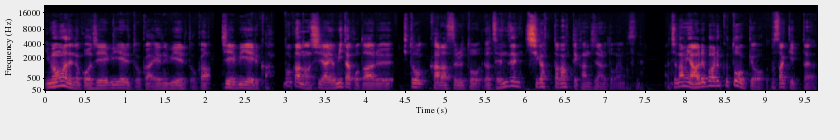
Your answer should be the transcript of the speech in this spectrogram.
今までのこう JBL とか NBL とか JBL かとかの試合を見たことある人からすると、全然違ったなって感じになると思いますね。ちなみにアルバルク東京、さっき言った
